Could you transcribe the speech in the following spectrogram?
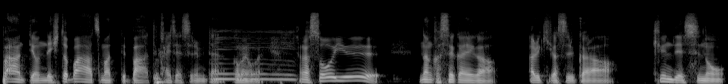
バーンって呼んで人バー集まってバーって開催するみたいな。ごめんごめん。んなんかそういうなんか世界がある気がするから、キュンデスの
